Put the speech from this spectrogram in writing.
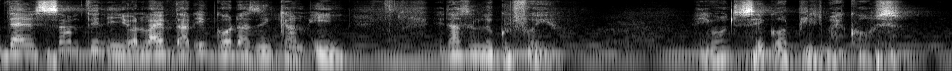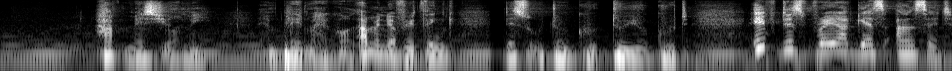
there is something in your life that if God doesn't come in, it doesn't look good for you. And you want to say, God, plead my cause. Have mercy on me and played my cause. How many of you think this will do good, do you good? If this prayer gets answered,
